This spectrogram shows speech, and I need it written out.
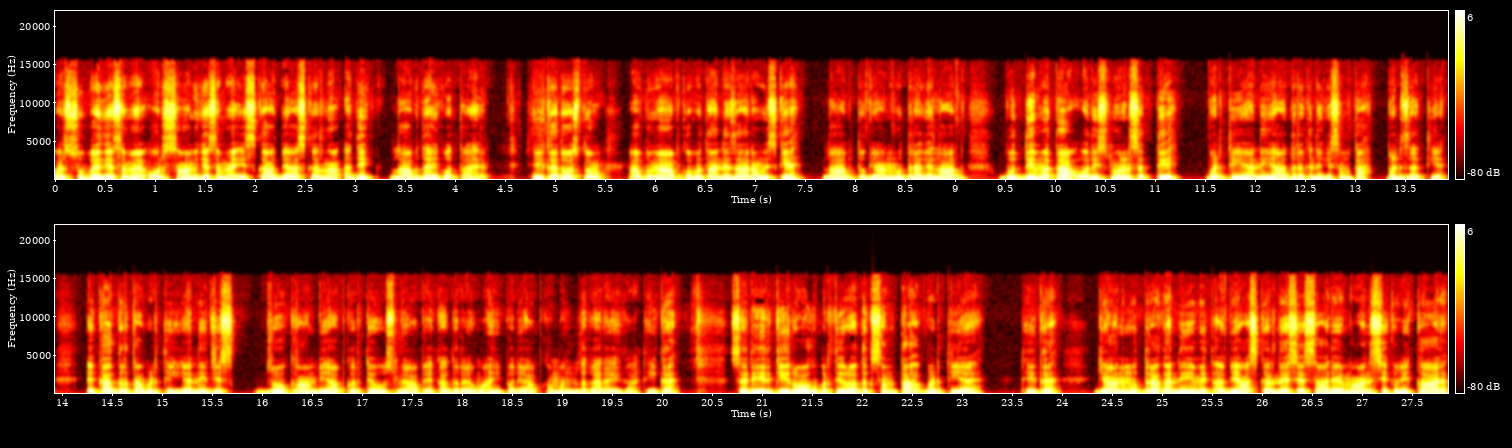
पर सुबह के समय और शाम के समय इसका अभ्यास करना अधिक लाभदायक होता है। ठीक है दोस्तों, अब मैं आपको बताने जा रहा हूँ इसके लाभ। तो ज्ञान मुद्रा के लाभ बुद्धिमता और स्मरण शक्ति बढ़ती है, यानी याद रखने की क्षमता बढ़ जाती है। एकाग्रता बढ़ती है यानी जिस, जो काम भी आप करते हो उसमें आप एकाग्र वहीं पर आपका मन लगा रहेगा। ठीक है? शरीर की रोग प्रतिरोधक क्षमता बढ़ती है ठीक है? ज्ञान मुद्रा का नियमित अभ्यास करने से सारे मानसिक विकार,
